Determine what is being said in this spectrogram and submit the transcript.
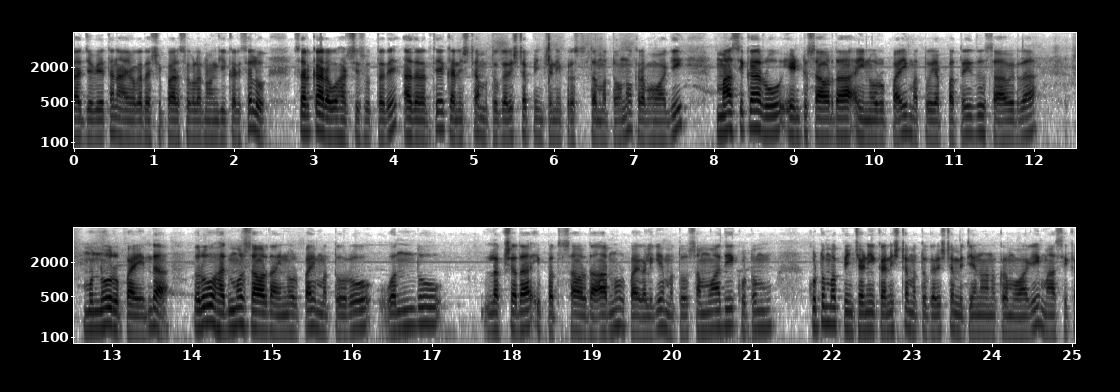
ರಾಜ್ಯ ವೇತನ ಆಯೋಗದ ಶಿಫಾರಸುಗಳನ್ನು ಅಂಗೀಕರಿಸಲು ಸರ್ಕಾರವು ಹರ್ಷಿಸುತ್ತದೆ. ಅದರಂತೆ ಕನಿಷ್ಠ ಮತ್ತು ಗರಿಷ್ಠ ಪಿಂಚಣಿ ಪ್ರಸ್ತುತ ಮೊತ್ತವನ್ನು ಕ್ರಮವಾಗಿ ಮಾಸಿಕ ರು ಎಂಟು ಸಾವಿರದ ಐನೂರು ರೂಪಾಯಿ ಮತ್ತು ಎಪ್ಪತ್ತೈದು ಸಾವಿರದ ಮುನ್ನೂರು ರೂಪಾಯಿಯಿಂದ ರು ಹದಿಮೂರು ಸಾವಿರದ ಐನೂರು ರೂಪಾಯಿ ಮತ್ತು ರು ಒಂದು ಲಕ್ಷದ ಇಪ್ಪತ್ತು ಸಾವಿರದ ಆರುನೂರು ರೂಪಾಯಿಗಳಿಗೆ ಮತ್ತು ಸಂವಾದಿ ಕುಟುಂಬ ಕುಟುಂಬ ಪಿಂಚಣಿ ಕನಿಷ್ಠ ಮತ್ತು ಗರಿಷ್ಠ ಮಿತಿಯನ್ನು ಅನುಕ್ರಮವಾಗಿ ಮಾಸಿಕ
